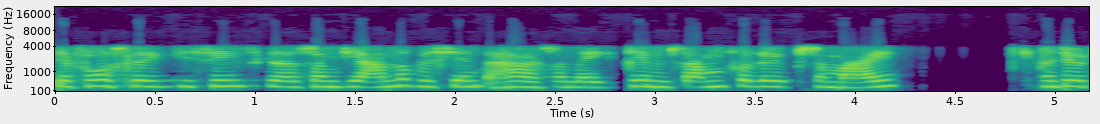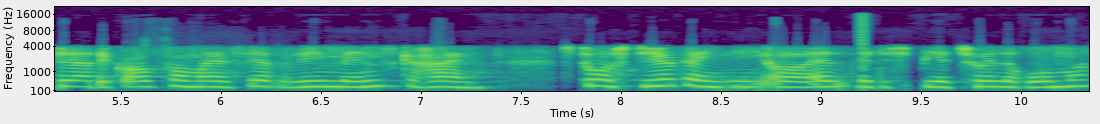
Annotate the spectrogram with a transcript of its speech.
jeg får slet ikke de senskader, som de andre patienter har, som er igennem samme forløb som mig. Og det er jo der, det går op for mig, jeg ser, at vi mennesker har en stor styrke ind i, og alt hvad det spirituelle rummer.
